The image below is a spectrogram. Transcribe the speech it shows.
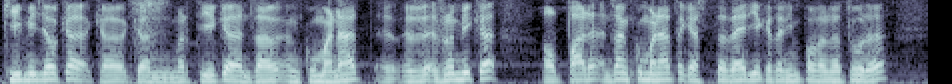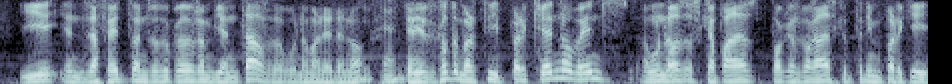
qui millor que, que, que en Martí, que ens ha encomanat, és, és una mica el pare, ens ha encomanat aquesta dèria que tenim per la natura i ens ha fet doncs, educadors ambientals, d'alguna manera, no? I tant. I ha dit, escolta, Martí, per què no vens a una de les escapades, poques vegades que tenim per aquí,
